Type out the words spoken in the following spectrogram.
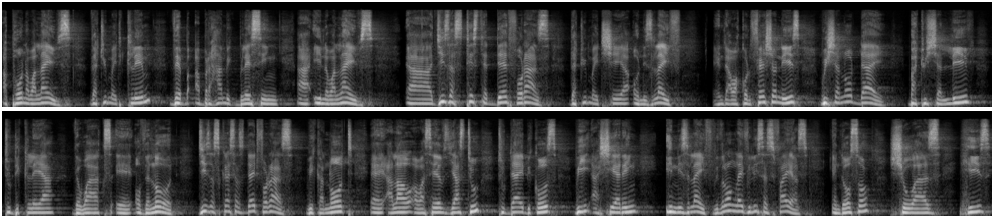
upon our lives, that you might claim the Abrahamic blessing uh, in our lives. Uh, Jesus tasted death for us that we might share on his life. And our confession is we shall not die, but we shall live to declare the works uh, of the Lord. Jesus Christ has died for us. We cannot uh, allow ourselves just to, to die because we are sharing in his life. With long life, he leads us fires and also show us his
